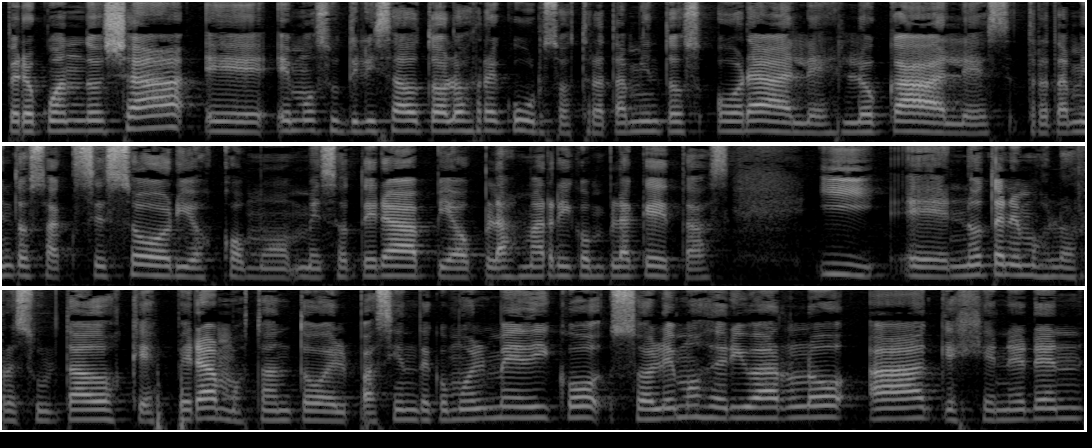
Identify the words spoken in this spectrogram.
pero cuando ya eh, hemos utilizado todos los recursos, tratamientos orales, locales, tratamientos accesorios como mesoterapia o plasma rico en plaquetas, y eh, no tenemos los resultados que esperamos, tanto el paciente como el médico, solemos derivarlo a que generen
